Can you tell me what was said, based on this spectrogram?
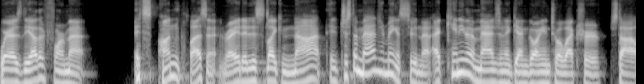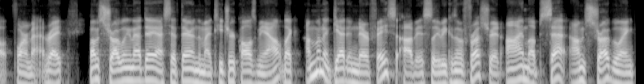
Whereas the other format, it's unpleasant, right? It is like not, it, just imagine being a student that I can't even imagine again going into a lecture style format, right? If I'm struggling that day, I sit there and then my teacher calls me out, like I'm going to get in their face, obviously, because I'm frustrated. I'm upset. I'm struggling.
